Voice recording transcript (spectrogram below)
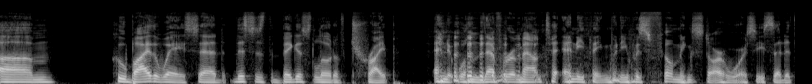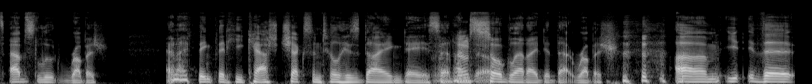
um, who by the way said this is the biggest load of tripe, and it will never amount to anything. When he was filming Star Wars, he said it's absolute rubbish, and I think that he cashed checks until his dying day. Said No I'm doubt. so glad I did that rubbish. um, the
